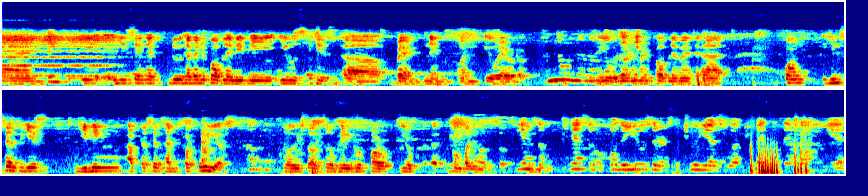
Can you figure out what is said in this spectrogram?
And he, he's saying that do you have any problem if he use his uh, brand name on your router? No, no, no, you no. don't have any problem and uh, from himself he is giving after sales service for two years Okay. so it's also very good for your uh, company also Yes, you know. yes, so for the users, two years will be better than one year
